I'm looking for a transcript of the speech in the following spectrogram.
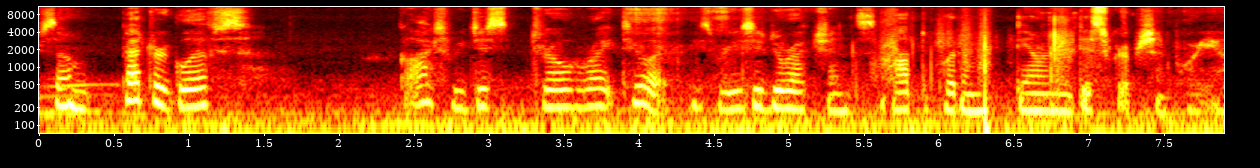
Some petroglyphs. Gosh, we just drove right to it. These were easy directions. I'll have to put them down in the description for you.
